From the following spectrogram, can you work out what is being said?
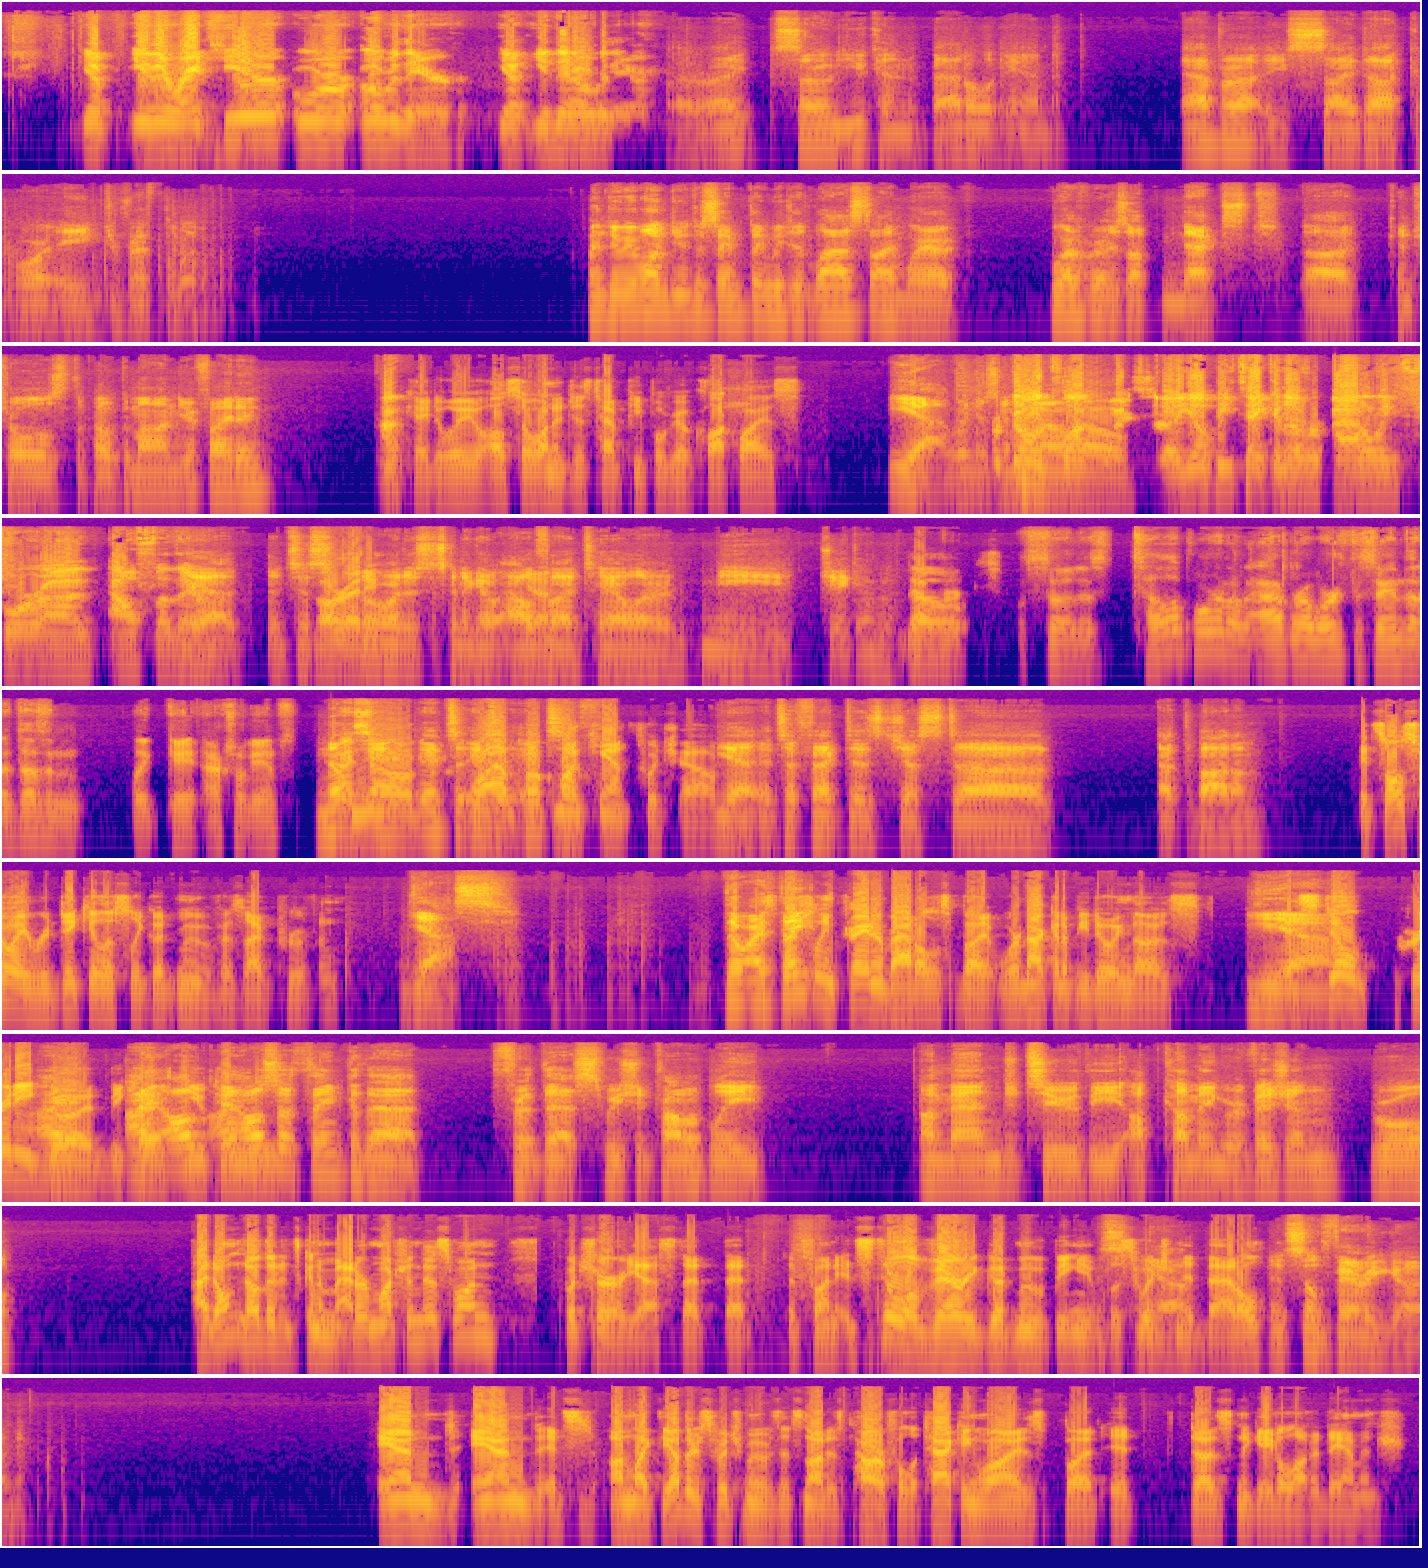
Yep, either right here or over there. Yep, you did Right. over there. All right, so you can battle an Abra, a Psyduck, or a Drifloon. And do we want to do the same thing we did last time, where whoever is up next uh, controls the Pokemon you're fighting? Uh, Okay, do we also want to just have people go clockwise? Yeah, we're just We're gonna going go. clockwise, so you'll be taking Yeah. over battling for uh, Alpha there. Yeah, it's just Alrighty. the order's just gonna go Alpha, Taylor, me, Jacob. That So- works. So does teleport on Abra work the same that it does in like ga- actual games? No, I. No, it's it's Wild it's Pokemon a- can't switch out. Yeah, its effect is just uh, at the bottom. It's also a ridiculously good move, as I've proven. Yes. Though I Especially think, in trainer battles, but we're not going to be doing those. Yeah, It's still pretty I- good because I, al- you can. I also think that for this, we should probably amend to the upcoming revision rule. I don't know that it's going to matter much in this one, but sure, yes, that that that's fine. It's still a very good move being able to switch yeah. mid battle, It's still very good. and and it's unlike the other switch moves. It's not as powerful attacking wise, but it does negate a lot of damage.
